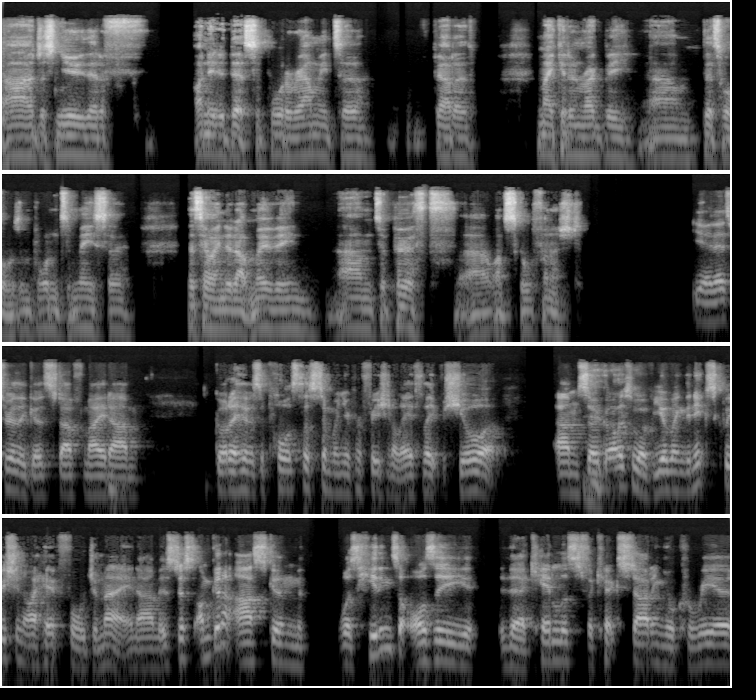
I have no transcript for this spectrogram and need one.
uh, I just knew that if I needed that support around me to be able to make it in rugby, um, that's what was important to me. So that's how I ended up moving um, to Perth uh, once school finished. Yeah, that's really good stuff, mate. Um, got to have a support system when you're a professional athlete for sure. Um, so, guys who are viewing, the next question I have for Jermaine um, is just I'm going to ask him was heading to Aussie the catalyst for kickstarting your career,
